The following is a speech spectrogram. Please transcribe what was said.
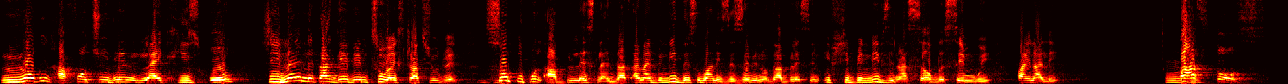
loving her four children like his own. She then later gave him two extra children. Some people are blessed like that, and I believe this woman is deserving of that blessing if she believes in herself the same way. Finally, mm. pastors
